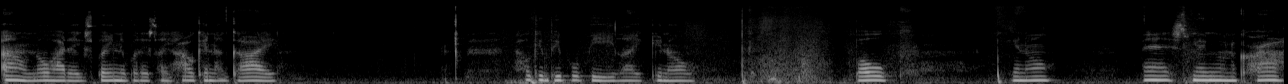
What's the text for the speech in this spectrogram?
I don't know how to explain it, but it's like how can a guy how can people be like, you know, both, you know? Man, just made me want to cry.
